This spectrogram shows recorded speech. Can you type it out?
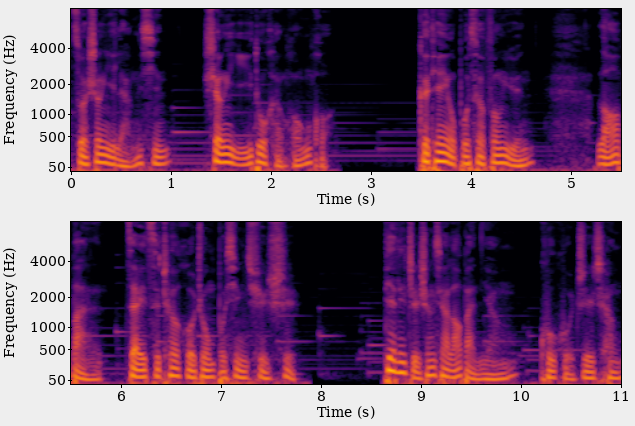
做生意良心，生意一度很红火。可天有不测风云，老板在一次车祸中不幸去世，店里只剩下老板娘苦苦支撑。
